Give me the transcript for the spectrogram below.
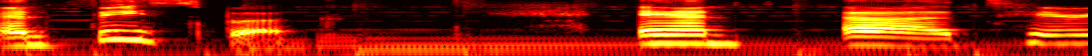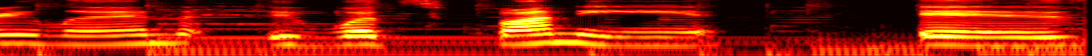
and Facebook. And uh, Terry Lynn, what's funny is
